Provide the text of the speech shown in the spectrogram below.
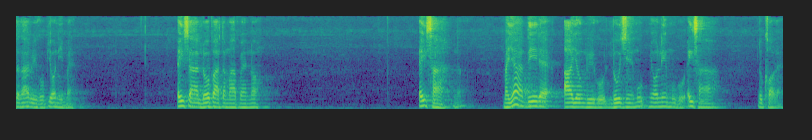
စကားတွေကိုပြောနေမယ်အိဆာလောဘတမပန်နောအိဆာနော်မရသေးတဲ့ အာယုန်တွေကိုလိုချင်မှုမျောလင့်မှုကိုအိဆာလို့ခေါ်တယ်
